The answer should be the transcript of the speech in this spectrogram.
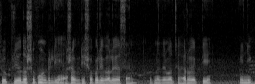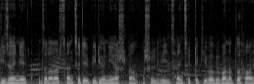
সুপ্রিয় দর্শক মণ্ডলী, আশা করি সকলে ভালো আছেন। আপনাদের মাঝে আরও একটি ইউনিক ডিজাইনের জ্বালানার সাইনসেটের ভিডিও নিয়ে আসলাম। আসলে এই সাইনসেটটা কীভাবে বানাতে হয়,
